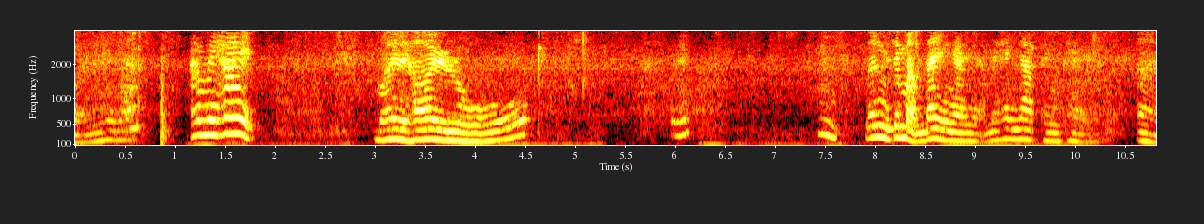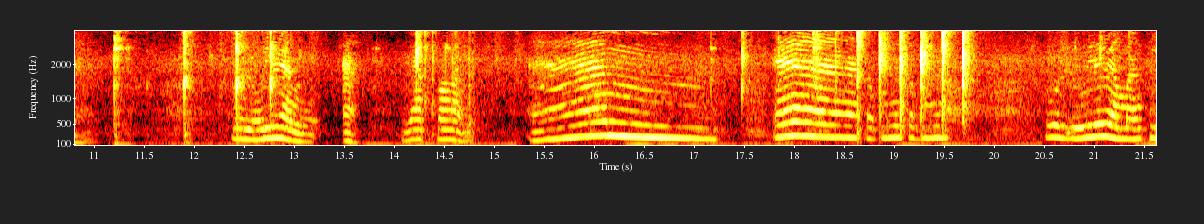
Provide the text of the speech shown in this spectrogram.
ออันนี้ให้ย่าอ้าวไม่ให้ ไม่ให้หรออืมแล้วหนูจะหม่ำได้ยังไงอะไม่ให้ย่าแทงๆอ่าไม่รู้เรื่องเนี่ยอะย่าป้อนอ้ามอ่าตบมือตบมือพูดรู้เรื่อง บางที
